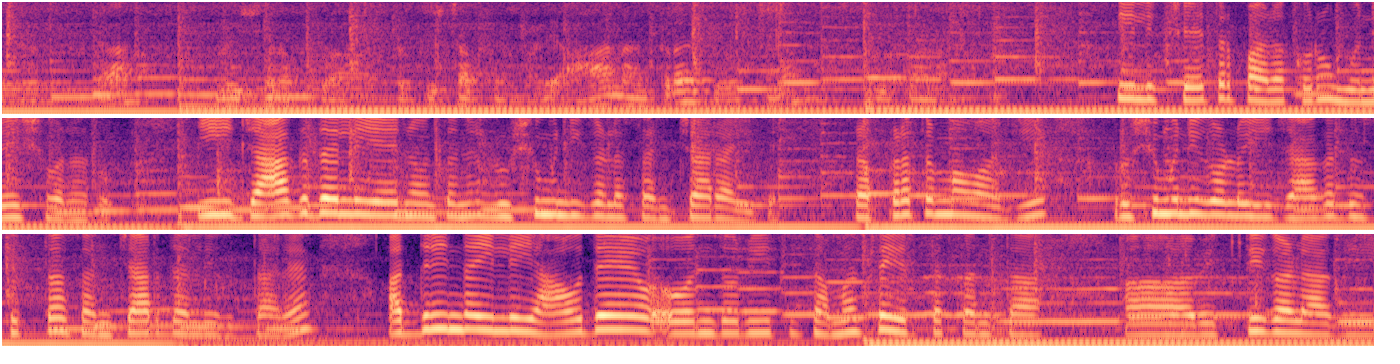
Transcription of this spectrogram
ಇರೋದ್ರಿಂದ ಮನುಷ್ಯರ ಪ್ರತಿಷ್ಠಾಪನೆ ಮಾಡಿ ಆ ನಂತರ ದೇವಸ್ಥಾನ. ಇಲ್ಲಿ ಕ್ಷೇತ್ರ ಪಾಲಕರು ಮುನೇಶ್ವರರು. ಈ ಜಾಗದಲ್ಲಿ ಏನು ಅಂತಂದರೆ ಋಷಿಮುನಿಗಳ ಸಂಚಾರ ಇದೆ. ಪ್ರಪ್ರಥಮವಾಗಿ ಋಷಿಮುನಿಗಳು ಈ ಜಾಗದ ಸುತ್ತ ಸಂಚಾರದಲ್ಲಿರ್ತಾರೆ ಅದರಿಂದ ಇಲ್ಲಿ ಯಾವುದೇ ಒಂದು ರೀತಿ ಸಮಸ್ಯೆ ಇರ್ತಕ್ಕಂಥ ವ್ಯಕ್ತಿಗಳಾಗಲಿ,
